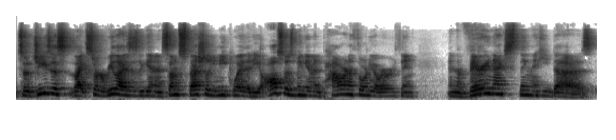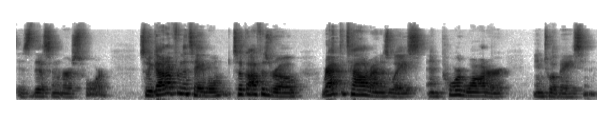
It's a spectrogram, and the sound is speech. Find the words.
so Jesus like sort of realizes again in some special unique way that he also has been given power and authority over everything. And the very next thing that he does is this in verse 4. So he got up from the table, took off his robe, wrapped a towel around his waist, and poured water into a basin.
